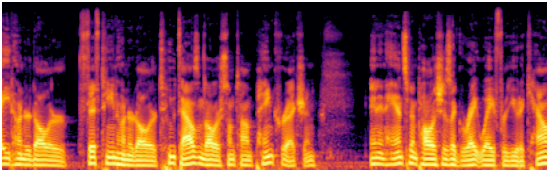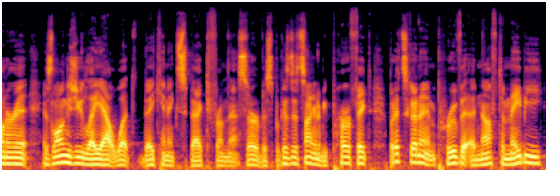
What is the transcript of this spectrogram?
$800, $1,500, $2,000 sometime paint correction. And enhancement polish is a great way for you to counter it as long as you lay out what they can expect from that service because it's not going to be perfect, but it's going to improve it enough to maybe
